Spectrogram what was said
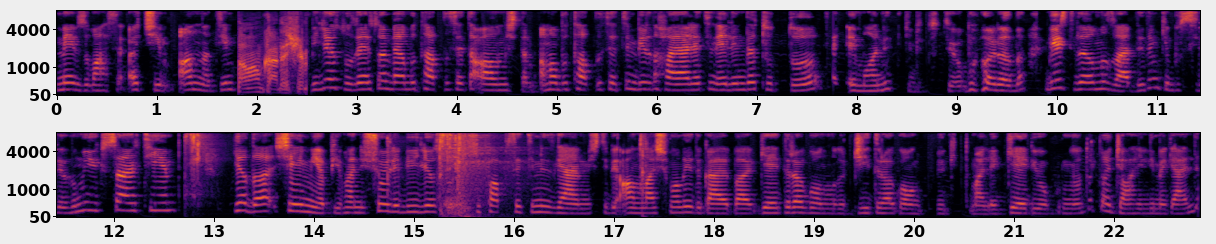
Mevzu bahsi açayım, anlatayım. Tamam kardeşim. Biliyorsunuz en son ben bu tatlı seti almıştım. Ama bu tatlı setin bir de hayaletin elinde tuttuğu emanet gibi tutuyor bu arada. Bir silahımız var. Dedim ki bu silahımı yükselteyim. Ya da şey mi yapayım hani şöyle biliyorsunuz hip hop setimiz gelmişti bir anlaşmalıydı galiba G Dragon mudur G Dragon büyük ihtimalle G diye okunuyordur da cahilliğime geldi.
